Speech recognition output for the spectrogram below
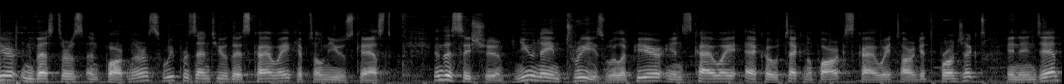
Dear investors and partners, we present you the Skyway Capital Newscast. In this issue, new named trees will appear in Skyway Eco Technopark Skyway Target project in India.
